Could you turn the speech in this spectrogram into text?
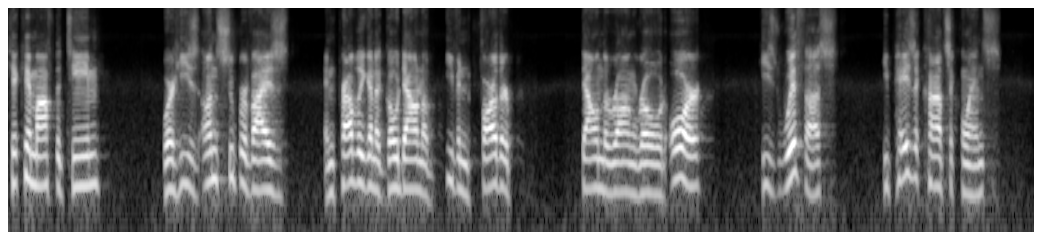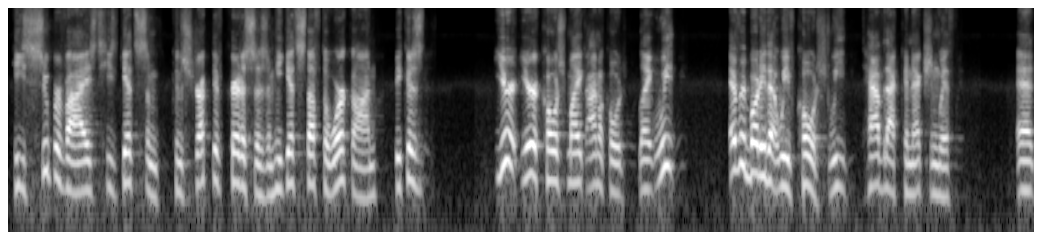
kick him off the team where he's unsupervised and probably going to go down a even farther down the wrong road or he's with us he pays a consequence he's supervised he gets some constructive criticism he gets stuff to work on because you're you're a coach mike i'm a coach like we everybody that we've coached we have that connection with and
